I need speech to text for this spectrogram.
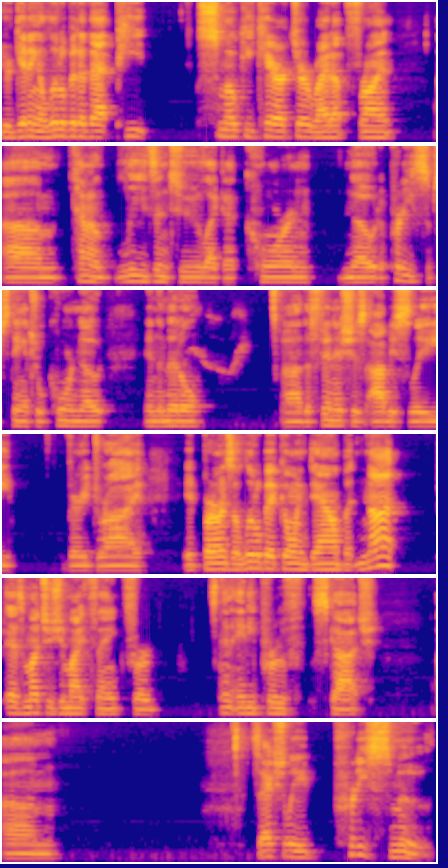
You're getting a little bit of that peat smoky character right up front. Um, kind of leads into like a corn note, a pretty substantial corn note in the middle. Uh, the finish is obviously very dry. It burns a little bit going down, but not as much as you might think for an 80 proof scotch. Um, it's actually pretty smooth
